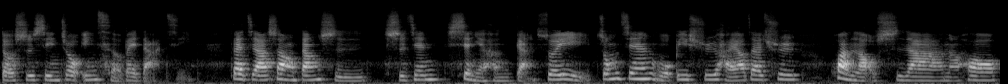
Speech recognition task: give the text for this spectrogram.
得失心就因此而被打击。再加上当时时间线也很赶，所以中间我必须还要再去换老师啊，然后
